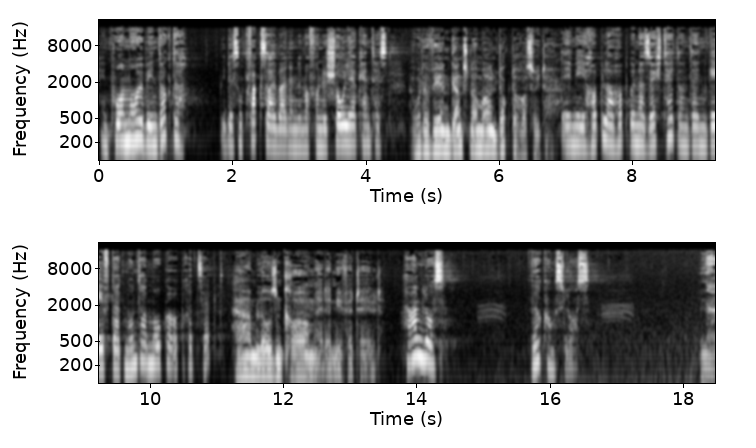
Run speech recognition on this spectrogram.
In pur Mal bin Doktor. Wie das ein Quacksalber, den du noch von der Show leer kennt hast. Aber da wär ein ganz normalen Doktor, Roswitha. Der mi hoppla hopp einer Söcht hat und dann gäf dat Muntermoker ob Rezept. Harmlosen Kram, hätt er mir vertellt. Harmlos. Wirkungslos. Na,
